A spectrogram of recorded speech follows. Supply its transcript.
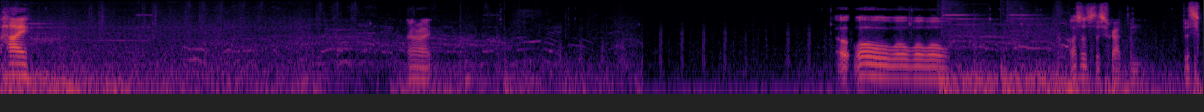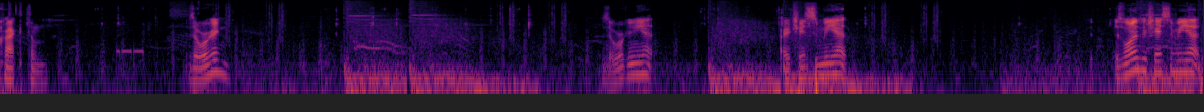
Hi. Alright. Oh, whoa, whoa, whoa, whoa. Let's just distract them. Distract them. Is it working? Is it working yet? Are you chasing me yet? Is one of you chasing me yet?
